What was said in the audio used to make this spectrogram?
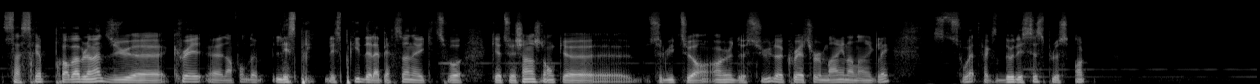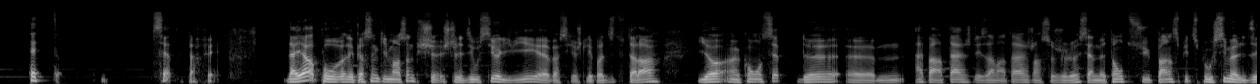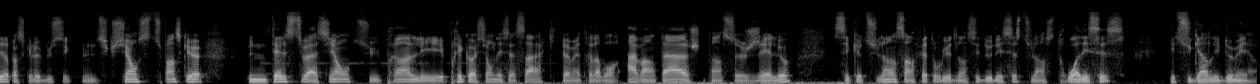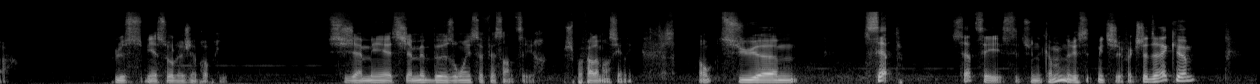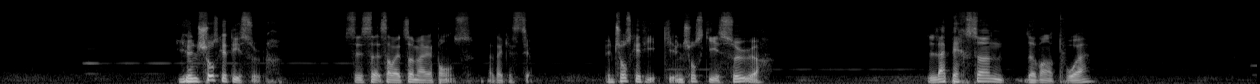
ça serait probablement du dans fond de l'esprit, l'esprit de la personne avec qui tu vas, que tu échanges. Donc, celui que tu as un dessus, le creature mind en anglais, si tu souhaites. Fait que c'est 2d6 plus 1. 7. 7, parfait. D'ailleurs, pour les personnes qui le mentionnent, puis je, te le dis aussi, Olivier, euh, parce que je ne l'ai pas dit tout à l'heure, il y a un concept de euh, avantages, désavantages dans ce jeu-là. Si, admettons, tu penses, puis tu peux aussi me le dire, parce que le but, c'est une discussion. Si tu penses que une telle situation, tu prends les précautions nécessaires qui te permettraient d'avoir avantage dans ce jet-là, c'est que tu lances, en fait, au lieu de lancer 2d6, tu lances 3d6 et tu gardes les deux meilleurs. Plus, bien sûr, le jet approprié. Si jamais, si jamais besoin se fait sentir. Je préfère le mentionner. Donc, tu. 7. Euh, 7, c'est une, quand même une réussite mitigée. Fait que je te dirais que. Il y a une chose que tu es sûr. Ça, va être ça ma réponse à ta question. Une chose, une chose qui est sûre, la personne devant toi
